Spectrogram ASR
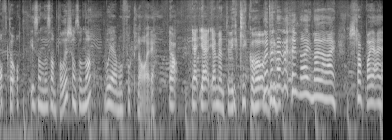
ofte opp i sånne samtaler, sånn som nå, hvor jeg må forklare. ja. Jeg, jeg, jeg mente virkelig ikke å Nei, nei, nei, nei, nei, nei, nei. Slapp av. Jeg,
